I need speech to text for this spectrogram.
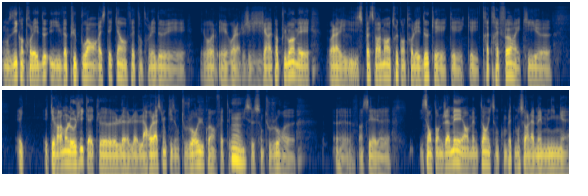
on se dit qu'entre les deux, il va plus pouvoir en rester qu'un, en fait, entre les deux. Et, et et voilà, j'irai pas plus loin, mais voilà, il, se passe vraiment un truc entre les deux qui est, qui est, qui est très très fort et qui euh, et, et qui est vraiment logique avec le, le- la, la relation qu'ils ont toujours eue, quoi, en fait. où Mm. Ils se sont toujours. Euh, Enfin, c'est. euh, ils s'entendent jamais et en même temps ils sont complètement sur la même ligne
